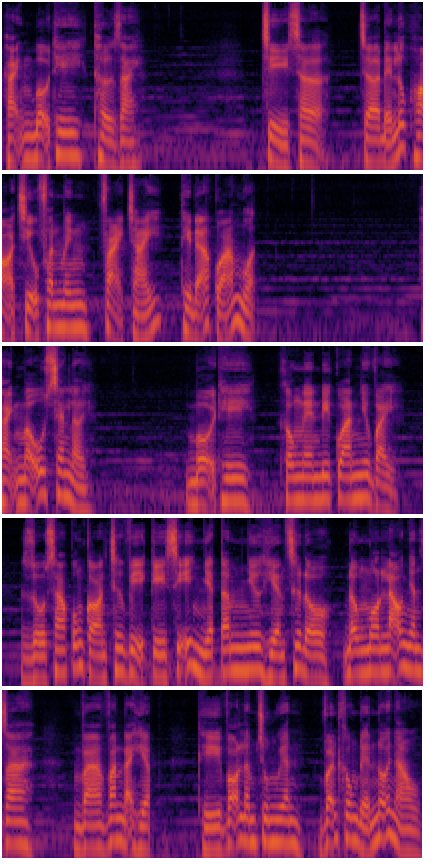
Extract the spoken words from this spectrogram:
Hạnh bội thi thở dài. Chỉ sợ chờ đến lúc họ chịu phân minh phải cháy thì đã quá muộn. Hạnh mẫu xen lời. Bội thi không nên bi quan như vậy. Dù sao cũng còn chư vị kỳ sĩ nhiệt tâm như Hiền Sư Đồ, Đồng Môn Lão Nhân Gia và Văn Đại Hiệp thì võ lâm Trung Nguyên vẫn không đến nỗi nào,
